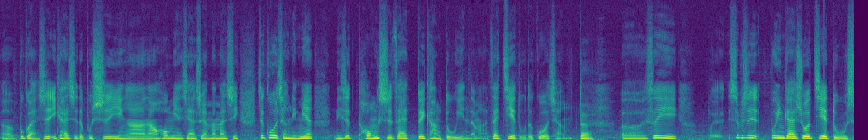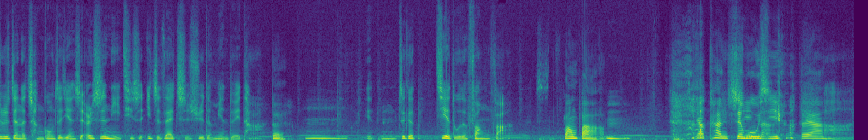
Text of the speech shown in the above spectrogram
呃，不管是一开始的不适应啊，然后后面现在虽然慢慢适应，这过程里面你是同时在对抗毒瘾的嘛，在戒毒的过程。对，呃，所以是不是不应该说戒毒是不是真的成功这件事，而是你其实一直在持续的面对它。对，嗯，也嗯，这个戒毒的方法，方法，嗯。要看、啊、深呼吸，对啊，啊，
